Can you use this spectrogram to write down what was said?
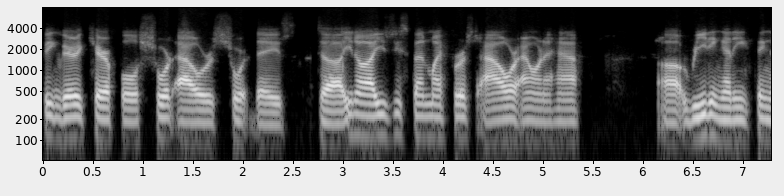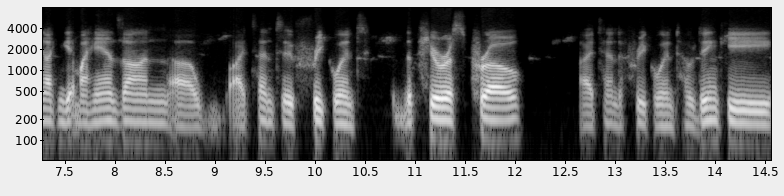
being very careful, short hours, short days. Uh, you know, I usually spend my first hour, hour and a half uh, reading anything I can get my hands on. Uh, I tend to frequent the Purist Pro. I tend to frequent Hodinkee,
